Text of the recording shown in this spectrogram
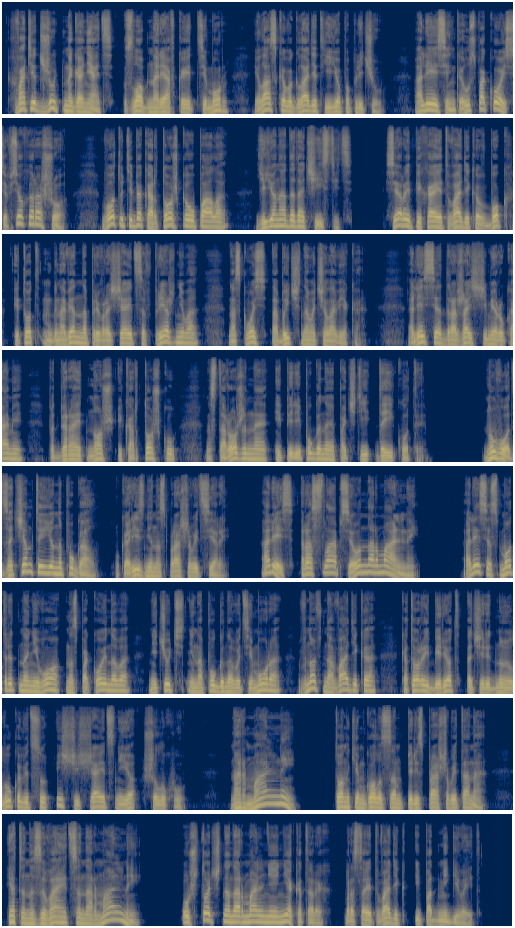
«Хватит жуть нагонять!» — злобно рявкает Тимур и ласково гладит ее по плечу. «Олесенька, успокойся, все хорошо. Вот у тебя картошка упала, ее надо дочистить. Серый пихает Вадика в бок, и тот мгновенно превращается в прежнего, насквозь обычного человека. Олеся дрожащими руками подбирает нож и картошку, настороженная и перепуганная почти до икоты. «Ну вот, зачем ты ее напугал?» — укоризненно спрашивает Серый. «Олесь, расслабься, он нормальный». Олеся смотрит на него, на спокойного, ничуть не напуганного Тимура, вновь на Вадика, который берет очередную луковицу и счищает с нее шелуху. «Нормальный?» — тонким голосом переспрашивает она. «Это называется нормальный?» «Уж точно нормальнее некоторых», — бросает Вадик и подмигивает.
